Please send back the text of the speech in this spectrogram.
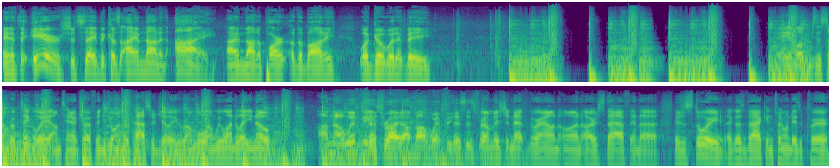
And if the ear should say, because I am not an eye, I am not a part of the body, what good would it be? Hey, and welcome to the Sunbrook Takeaway. I'm Tanner Truffin, joined by Pastor Joey Rumble, and we wanted to let you know I'm not wimpy. That's right, I'm not wimpy. This is from Miss Jeanette Brown on our staff, and uh, there's a story that goes back in 21 Days of Prayer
